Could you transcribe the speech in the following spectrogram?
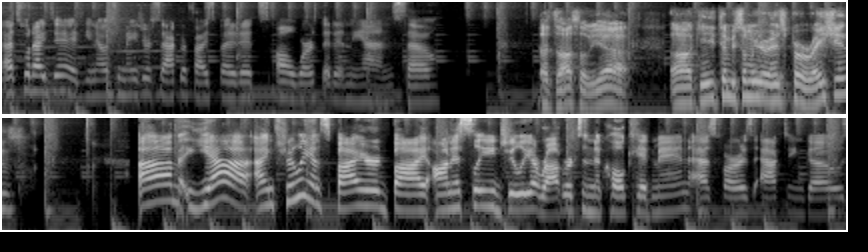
that's what i did you know it's a major sacrifice but it's all worth it in the end so That's awesome. Yeah. Uh, can you tell me some of your inspirations? um yeah i'm truly inspired by honestly julia roberts and nicole kidman as far as acting goes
